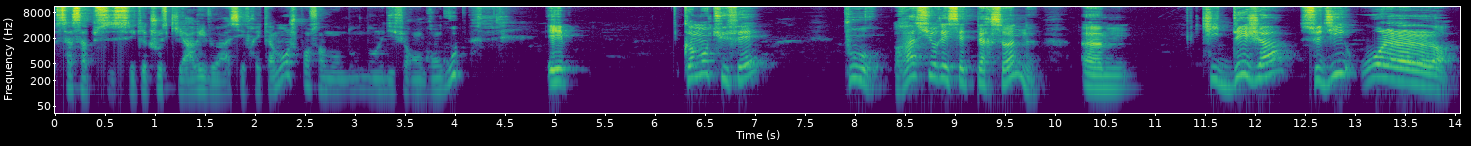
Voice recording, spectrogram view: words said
ça, c'est quelque chose qui arrive assez fréquemment, je pense, hein, dans les différents grands groupes. Et comment tu fais pour rassurer cette personne euh, qui déjà se dit oh là là là là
